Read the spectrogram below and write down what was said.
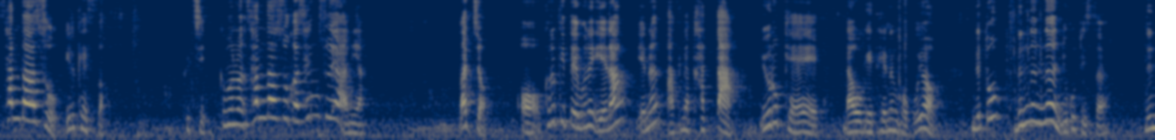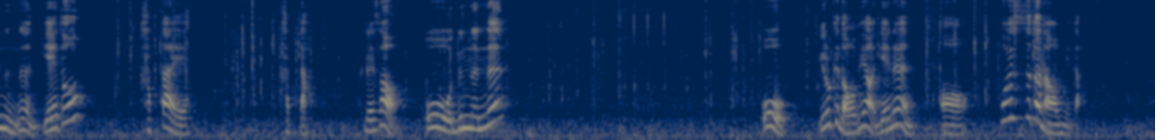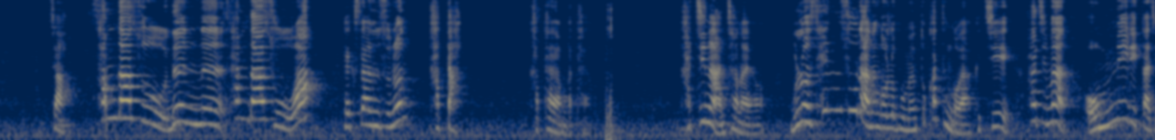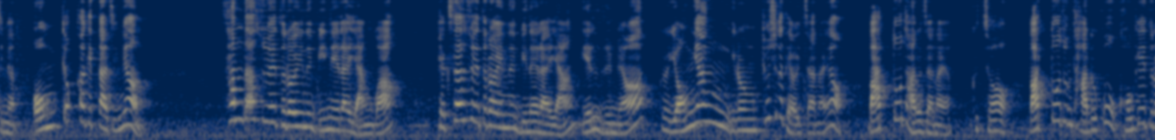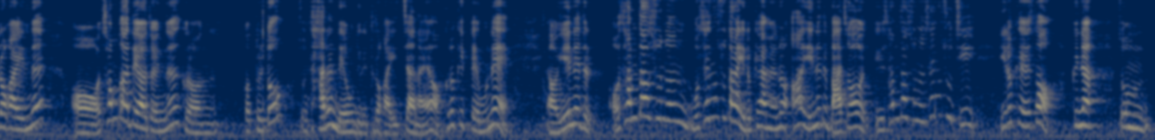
삼다수 이렇게 했어. 그치? 그러면 삼다수가 생수야 아니야? 맞죠? 어 그렇기 때문에 얘랑 얘는 아 그냥 같다 요렇게 나오게 되는 거고요. 근데 또 는는는 요것도 있어요. 는는는 얘도 같다예요. 같다. 그래서 오 는는는 5 이렇게 넣으면 얘는 어 폴스가 나옵니다. 자, 삼다수는 는 삼다수와 백산수는 같다. 같아요, 안 같아요? 같지는 않잖아요. 물론 생수라는 걸로 보면 똑같은 거야. 그치? 하지만 엄밀히 따지면, 엄격하게 따지면 삼다수에 들어있는 미네랄 양과 백산수에 들어있는 미네랄 양, 예를 들면 그 영양 이런 표시가 되어 있잖아요. 맛도 다르잖아요. 그쵸? 맛도 좀 다르고 거기에 들어가 있는 어, 첨가되어져 있는 그런 것들도 좀 다른 내용들이 들어가 있잖아요. 그렇기 때문에 어, 얘네들 어, 삼다수는 뭐 생수다 이렇게 하면은 아 얘네들 맞아 이 삼다수는 생수지 이렇게 해서 그냥 좀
